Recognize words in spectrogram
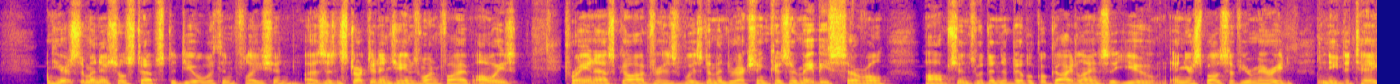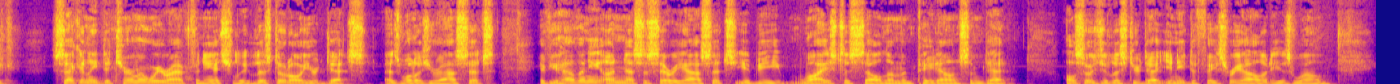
And here's some initial steps to deal with inflation. As instructed in James 1 5, always pray and ask God for his wisdom and direction because there may be several options within the biblical guidelines that you and your spouse, if you're married, need to take. Secondly, determine where you're at financially. List out all your debts as well as your assets. If you have any unnecessary assets, you'd be wise to sell them and pay down some debt. Also, as you list your debt, you need to face reality as well.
